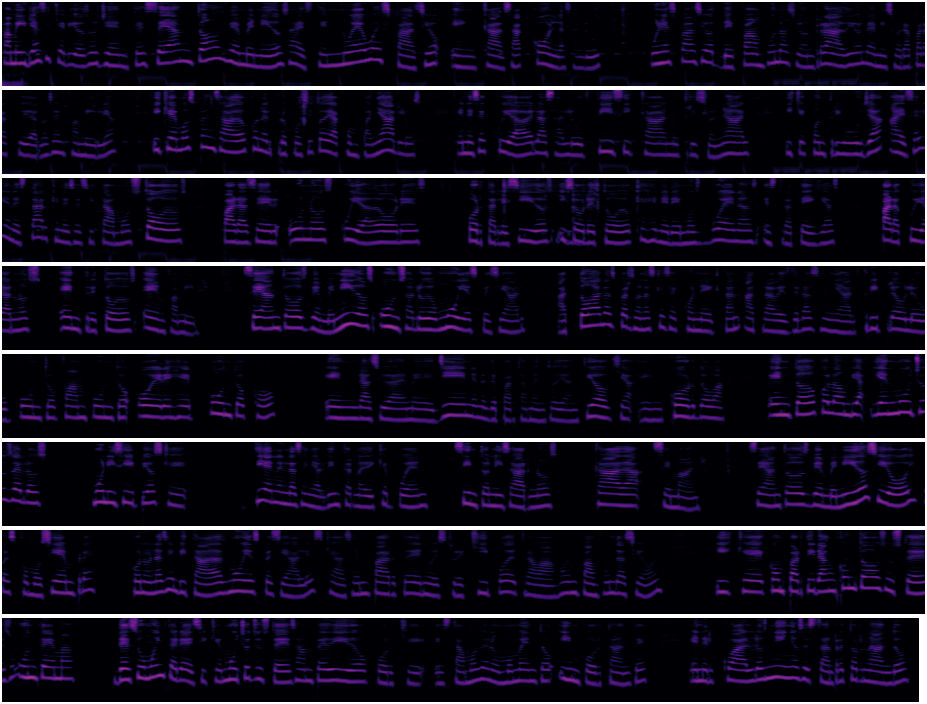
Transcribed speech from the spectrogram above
Familias y queridos oyentes, sean todos bienvenidos a este nuevo espacio en Casa con la Salud, un espacio de FAN Fundación Radio, la emisora para cuidarnos en familia, y que hemos pensado con el propósito de acompañarlos en ese cuidado de la salud física, nutricional y que contribuya a ese bienestar que necesitamos todos para ser unos cuidadores fortalecidos y sobre todo que generemos buenas estrategias para cuidarnos entre todos en familia. Sean todos bienvenidos. Un saludo muy especial a todas las personas que se conectan a través de la señal www.fan.org.co en la ciudad de Medellín, en el departamento de Antioquia, en Córdoba, en todo Colombia y en muchos de los municipios que tienen la señal de internet y que pueden sintonizarnos cada semana. Sean todos bienvenidos y hoy, pues como siempre, con unas invitadas muy especiales que hacen parte de nuestro equipo de trabajo en Fan Fundación y que compartirán con todos ustedes un tema de sumo interés y que muchos de ustedes han pedido porque estamos en un momento importante en el cual los niños están retornando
